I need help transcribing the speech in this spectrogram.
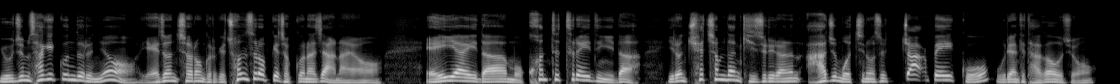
요즘 사기꾼들은요, 예전처럼 그렇게 촌스럽게 접근하지 않아요. AI다, 뭐 퀀트 트레이딩이다, 이런 최첨단 기술이라는 아주 멋진 옷을 쫙 빼입고 우리한테 다가오죠.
